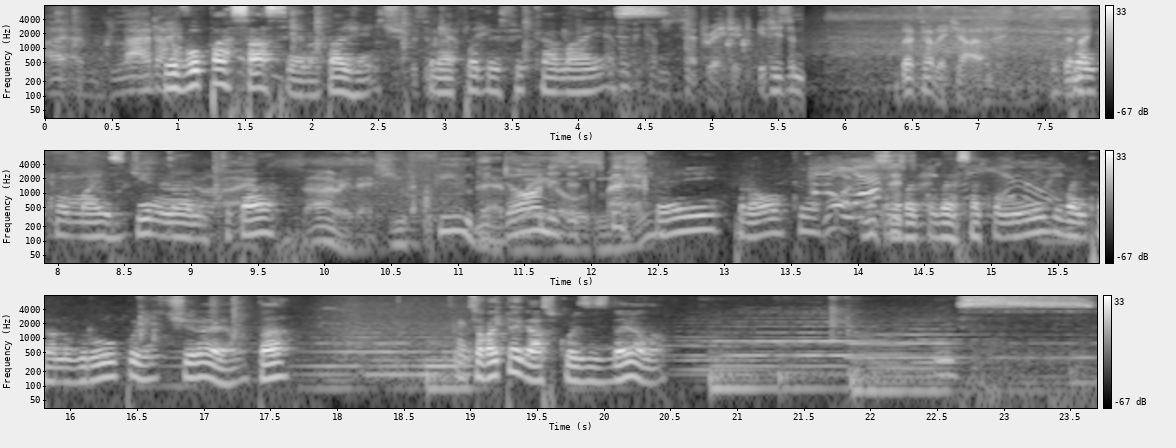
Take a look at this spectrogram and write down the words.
Am glad I Eu vou passar a cena, tá, gente? Pra poder ficar mais. Let's hurry, child. Um Then can... pouco mais dinâmico, tá? Ok, pronto. Ela this vai conversar comigo, vai entrar no grupo e a gente tira ela, tá? A gente só vai pegar as coisas dela. Isso.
